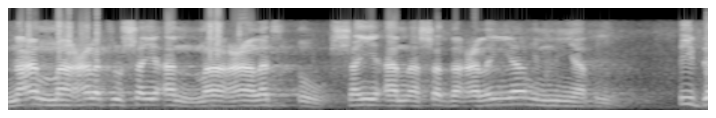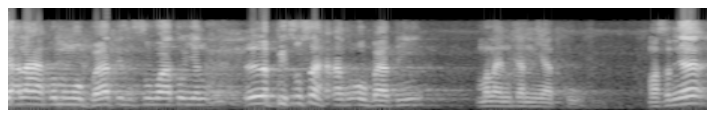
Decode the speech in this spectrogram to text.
Na'am ma'alatu syai'an ma'alatu syai'an asyadda 'alayya min niyati. Tidaklah aku mengobati sesuatu yang lebih susah aku obati melainkan niatku. Maksudnya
